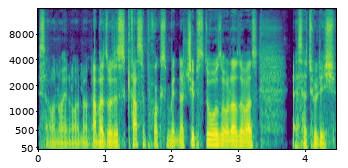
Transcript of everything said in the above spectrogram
Ist auch noch in Ordnung. Aber so das krasse Proxen mit einer Chipsdose oder sowas, ist natürlich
